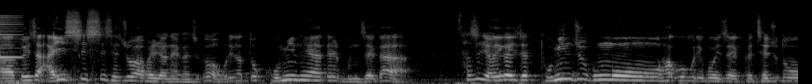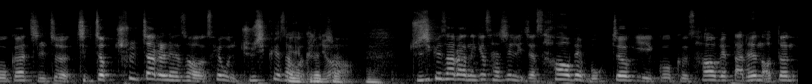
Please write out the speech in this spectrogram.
아, 또 이제 ICC 제조와 관련해 가지고 우리가 또 고민해야 될 문제가 사실 여기가 이제 도민주 공모하고 그리고 이제 그 제주도가 직접, 직접 출자를 해서 세운 주식회사거든요. 네, 그렇죠. 예. 주식회사라는 게 사실 이제 사업의 목적이 있고 그 사업에 따른 어떤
